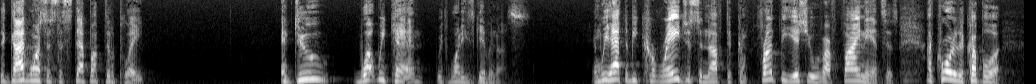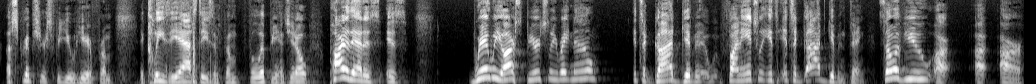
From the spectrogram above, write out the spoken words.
that God wants us to step up to the plate and do what we can with what He's given us. And we have to be courageous enough to confront the issue of our finances. I've quoted a couple of, of scriptures for you here from Ecclesiastes and from Philippians. You know, part of that is, is where we are spiritually right now, it's a God given, financially, it's, it's a God given thing. Some of you are, are, are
